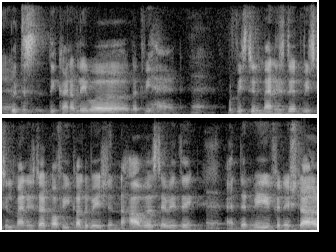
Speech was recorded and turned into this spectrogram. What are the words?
Yeah. with this, the kind of labor that we had. Yeah. But we still managed it. We still managed our coffee cultivation, harvest, everything, Yeah. and then we finished our.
